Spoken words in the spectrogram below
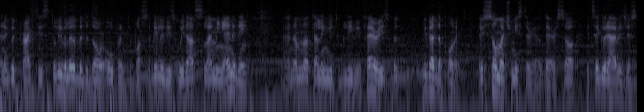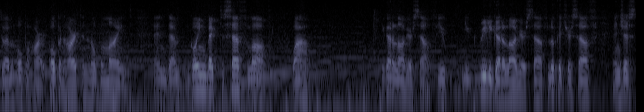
and a good practice to leave a little bit the door open to possibilities without slamming anything. And I'm not telling you to believe in fairies, but you got the point. There's so much mystery out there, so it's a good habit just to have a open heart, open heart, and an open mind. And um, going back to self-love, wow, you gotta love yourself. You you really gotta love yourself. Look at yourself and just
